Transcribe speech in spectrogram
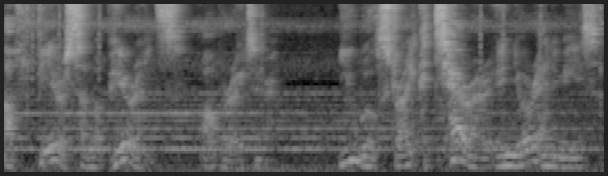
A fearsome appearance, Operator. You will strike terror in your enemies.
